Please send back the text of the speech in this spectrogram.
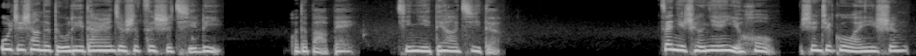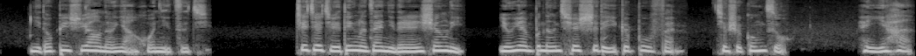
物质上的独立当然就是自食其力。我的宝贝，请你一定要记得。在你成年以后，甚至过完一生，你都必须要能养活你自己。这就决定了，在你的人生里，永远不能缺失的一个部分就是工作。很遗憾，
